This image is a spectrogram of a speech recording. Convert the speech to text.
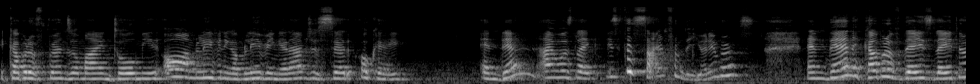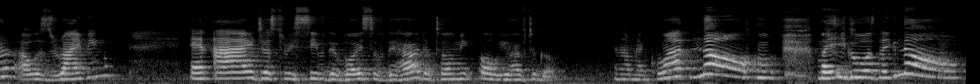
a couple of friends of mine told me, Oh, I'm leaving, I'm leaving. And I just said, Okay. And then I was like, is it a sign from the universe? And then a couple of days later, I was driving and I just received the voice of the heart that told me, oh, you have to go. And I'm like, what? My ego was like, no!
